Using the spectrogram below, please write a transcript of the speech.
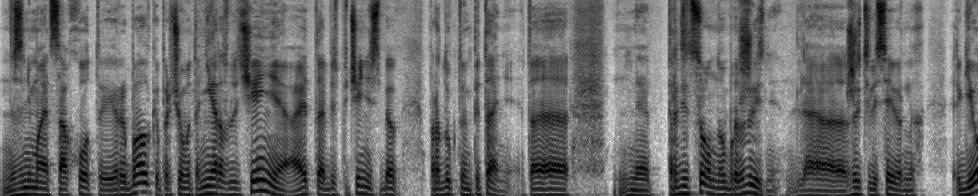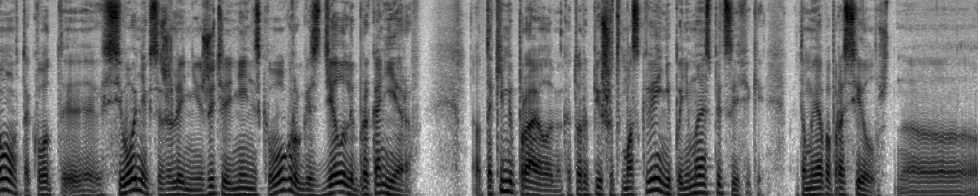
занимается охотой и рыбалкой, причем это не развлечение, а это обеспечение себя продуктами питания. Это э, традиционный образ жизни для жителей северных регионов. Так вот, э, сегодня, к сожалению, жители Ненецкого округа сделали браконьеров такими правилами, которые пишут в Москве, не понимая специфики. Поэтому я попросил э,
